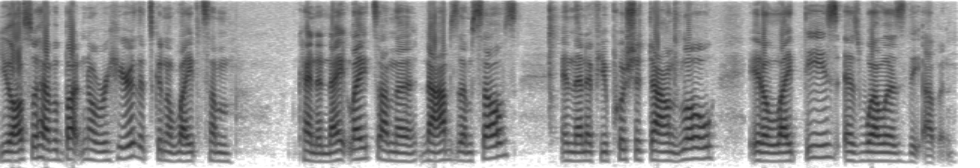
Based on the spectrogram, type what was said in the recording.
You also have a button over here that's going to light some kind of night lights on the knobs themselves and then if you push it down low it'll light these as well as the oven.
